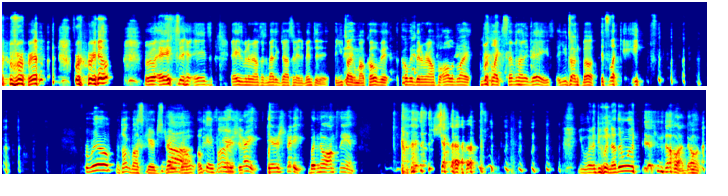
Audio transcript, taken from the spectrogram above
for real, for real. For real, AIDS, AIDS, AIDS been around since Magic Johnson invented it. And you talking about COVID? COVID been around for all of like, like 700 days. And you talking about it's like AIDS. for real? I'm talking about scared straight, nah, bro. Okay, fine. Scared straight, scared straight. But no, I'm saying, shut up. You want to do another one? No, I don't.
